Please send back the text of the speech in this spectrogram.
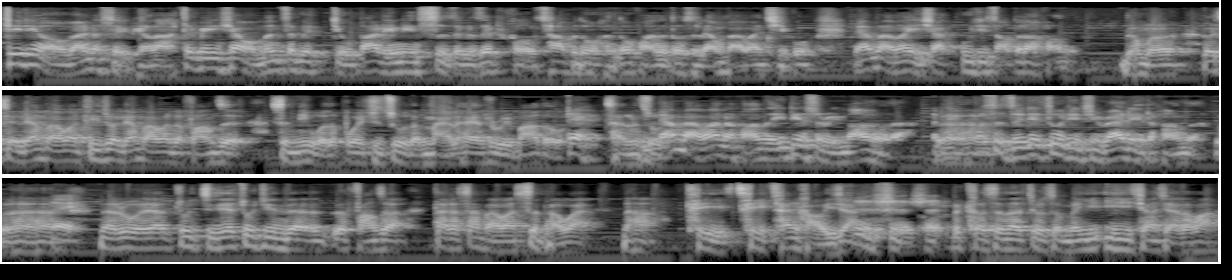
接近尔湾的水平了。这边像我们这个九八零零四这个 zip code，差不多很多房子都是两百万起步，两百。万以下估计找不到房子。那么，而且两百万，听说两百万的房子是你我都不会去住的，买了还是 remodel 对才能住。两百万的房子一定是 remodel 的，对，不是直接住进去 ready 的房子。对。那如果要住直接住进的房子，大概三百万、四百万，那可以可以参考一下。是是是。可是呢，就这么一一想起来的话，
